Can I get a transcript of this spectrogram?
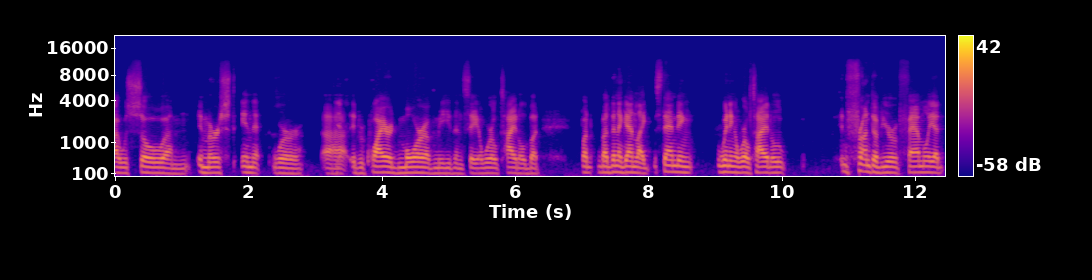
I was so um, immersed in it where uh, Yeah. it required more of me than say a world title. But but but then again, like standing, winning a world title in front of your family and,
